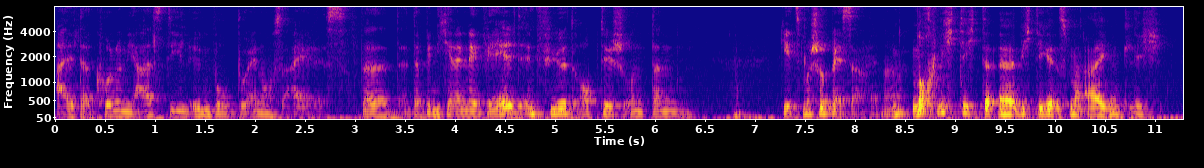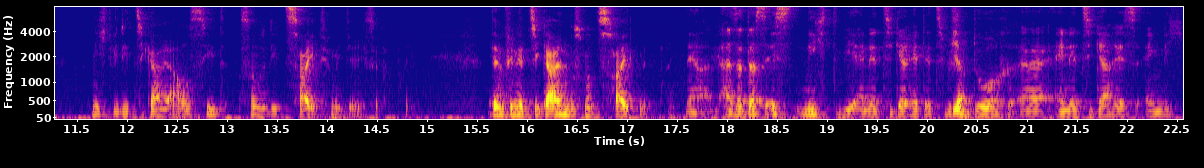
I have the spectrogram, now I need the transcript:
alter Kolonialstil irgendwo Buenos Aires. Da, da, bin ich in eine Welt entführt optisch und dann geht es mir schon besser. Ne? Noch wichtig, äh, wichtiger ist mir eigentlich nicht, wie die Zigarre aussieht, sondern die Zeit, mit der ich sie verbringe. Ja. Denn für eine Zigarre muss man Zeit mitbringen. Ja, also das ist nicht wie eine Zigarette zwischendurch. Ja. Äh, eine Zigarre ist eigentlich,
